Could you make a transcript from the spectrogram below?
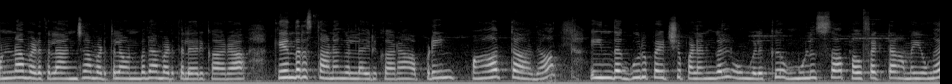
ஒன்றாம் இடத்துல அஞ்சாம் இடத்துல ஒன்பதாம் இடத்துல இருக்காரா? கேந்திர ஸ்தானங்களில் இருக்காரா? அப்படின்னு பார்த்தா தான் இந்த குரு பயிற்சி பலன்கள் உங்களுக்கு முழுசாக பர்ஃபெக்டாக அமையுங்க.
